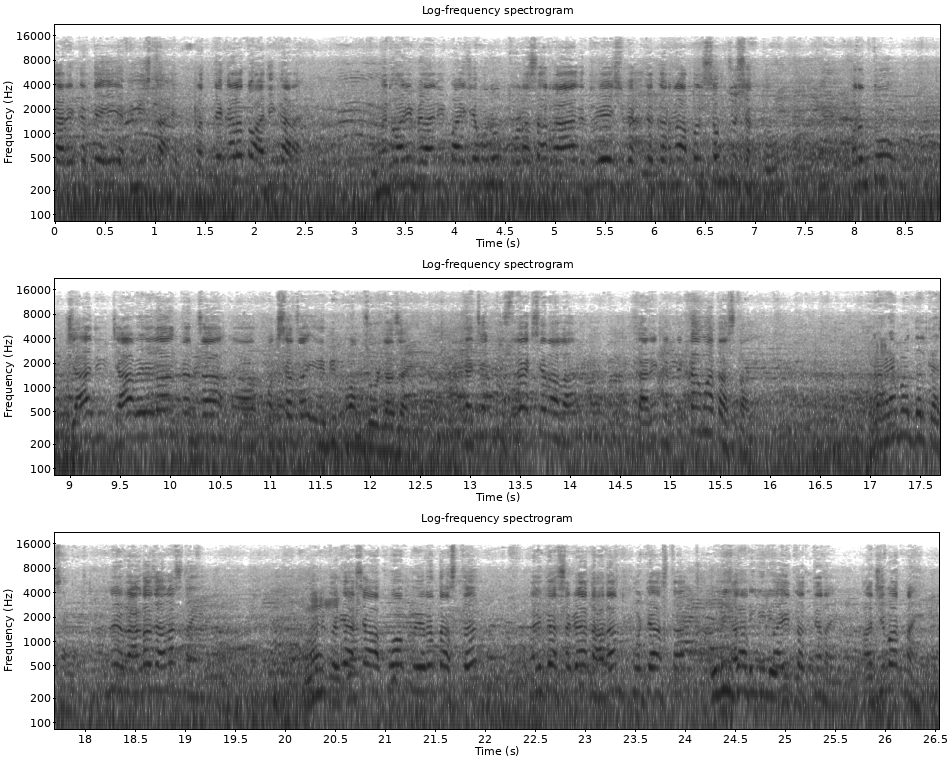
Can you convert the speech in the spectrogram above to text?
कार्यकर्ते हे एकनिष्ठ आहेत. प्रत्येकाला तो अधिकार आहे. उमेदवारी मिळाली पाहिजे म्हणून थोडासा राग द्वेष व्यक्त करणं आपण समजू शकतो. परंतु ज्या दिव ज्या वेळेला त्यांचा पक्षाचा ए बी फॉर्म जोडला जाईल त्याच्या दुसऱ्या क्षणाला कार्यकर्ते कामात असतात. राण्याबद्दल काय सांगा? नाही राडा झालाच नाही. कोणीतरी अशा अफवा प्रेरत असतं. आणि त्या सगळ्या धादांत खोट्या असतात. पोलीस गाडी त्याला गेली काही. तथ्य नाही. अजिबात नाही.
